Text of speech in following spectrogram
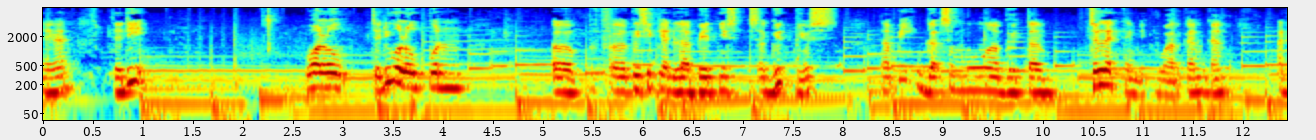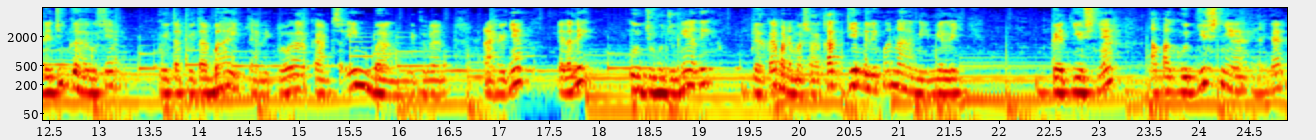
ya kan? Jadi walau jadi walaupun uh, prinsipnya adalah bad news is a good news tapi nggak semua berita jelek yang dikeluarkan kan. Ada juga harusnya berita-berita baik yang dikeluarkan seimbang gitu kan. Nah, akhirnya ya tadi ujung-ujungnya nanti biarkan pada masyarakat dia milih mana nih? Milih bad newsnya apa good newsnya ya kan?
